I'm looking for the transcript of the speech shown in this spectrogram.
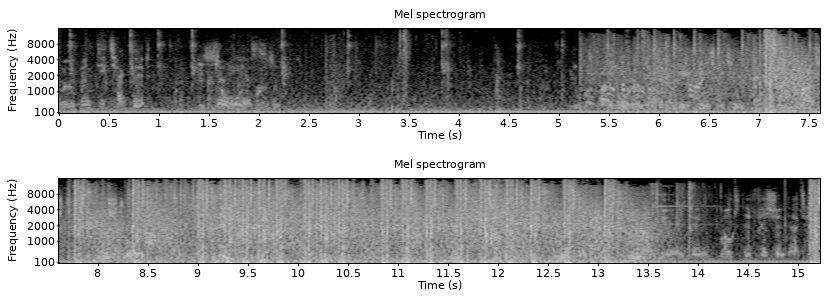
Movement detected. It's so Curious. impressive. You are my order of the Institute. Must be destroyed. Calculating most efficient attack.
